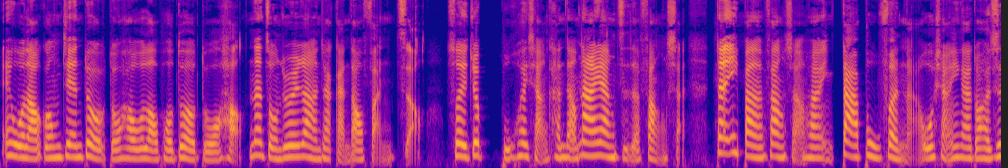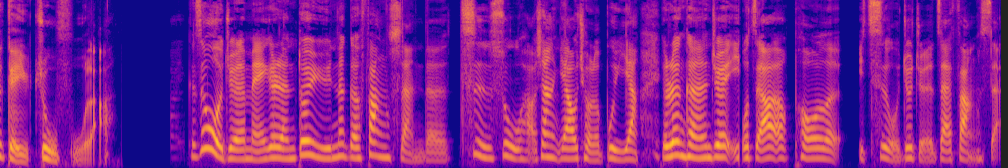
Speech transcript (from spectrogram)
哎，我老公今天对我多好，我老婆对我多好，那种就会让人家感到烦躁，所以就不会想看到那样子的放闪。但一般的放闪的话，大部分啊，我想应该都还是给予祝福啦。可是我觉得每一个人对于那个放闪的次数好像要求的不一样，有人可能觉得我只要 PO 了一次，我就觉得在放闪。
